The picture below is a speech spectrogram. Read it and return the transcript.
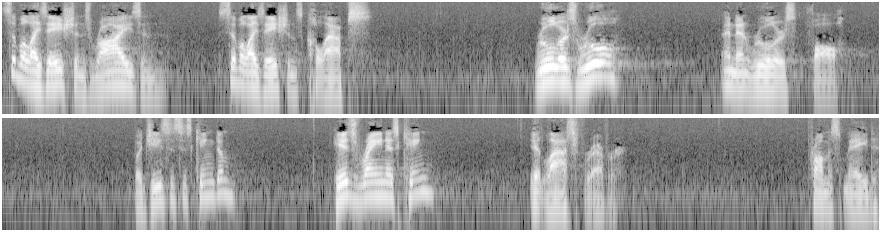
Civilizations rise and civilizations collapse. Rulers rule, and then rulers fall. But Jesus' kingdom, his reign as king, it lasts forever. Promise made,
